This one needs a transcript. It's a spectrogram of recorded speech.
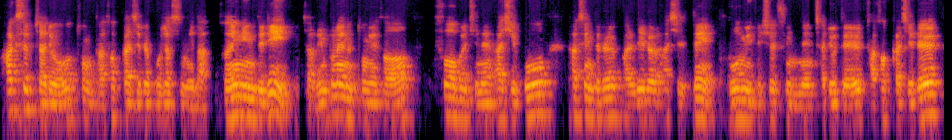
학습 자료 총 다섯 가지를 보셨습니다. 선생님들이 자, 윈플랜을 통해서 수업을 진행하시고 학생들을 관리를 하실 때 도움이 되실 수 있는 자료들 다섯 가지를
